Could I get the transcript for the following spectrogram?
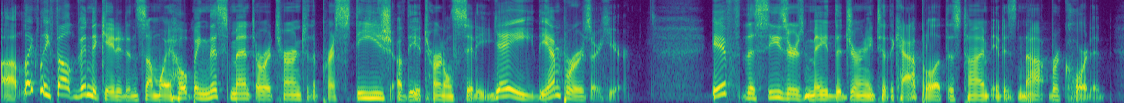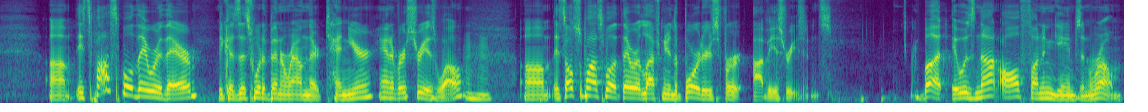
uh, likely felt vindicated in some way, hoping this meant a return to the prestige of the eternal city. Yay, the emperors are here. If the Caesars made the journey to the capital at this time, it is not recorded. Um, it's possible they were there because this would have been around their 10 year anniversary as well. Um, it's also possible that they were left near the borders for obvious reasons. But it was not all fun and games in Rome.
